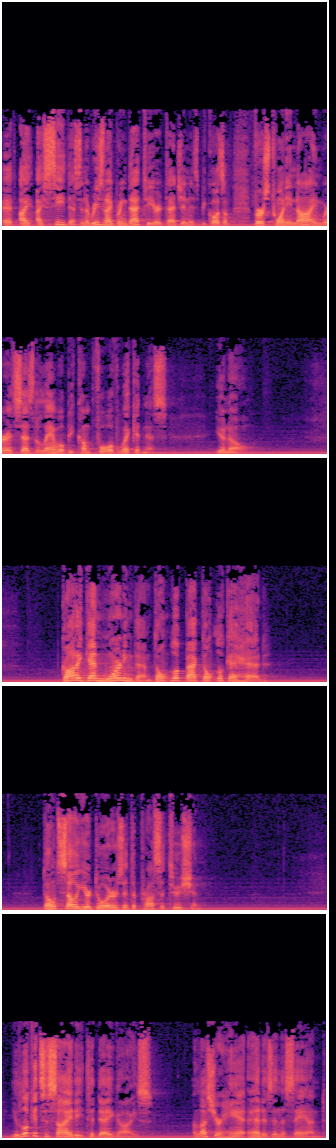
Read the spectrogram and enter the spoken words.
it, I, I see this. And the reason I bring that to your attention is because of verse 29, where it says, The land will become full of wickedness, you know. God again warning them don't look back, don't look ahead. Don't sell your daughters into prostitution. You look at society today, guys, unless your head is in the sand,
